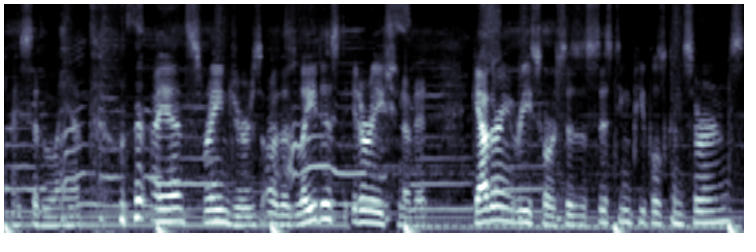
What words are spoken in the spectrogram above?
I said Lant. Iant's Rangers are the latest iteration of it, gathering resources, assisting people's concerns,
